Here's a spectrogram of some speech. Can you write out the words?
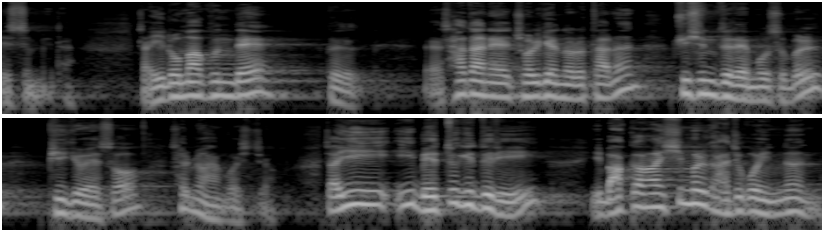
있습니다. 자, 이 로마 군대 그 사단의 졸개 노릇하는 귀신들의 모습을 비교해서 설명한 것이죠. 자, 이, 이 메뚜기들이 이 막강한 힘을 가지고 있는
